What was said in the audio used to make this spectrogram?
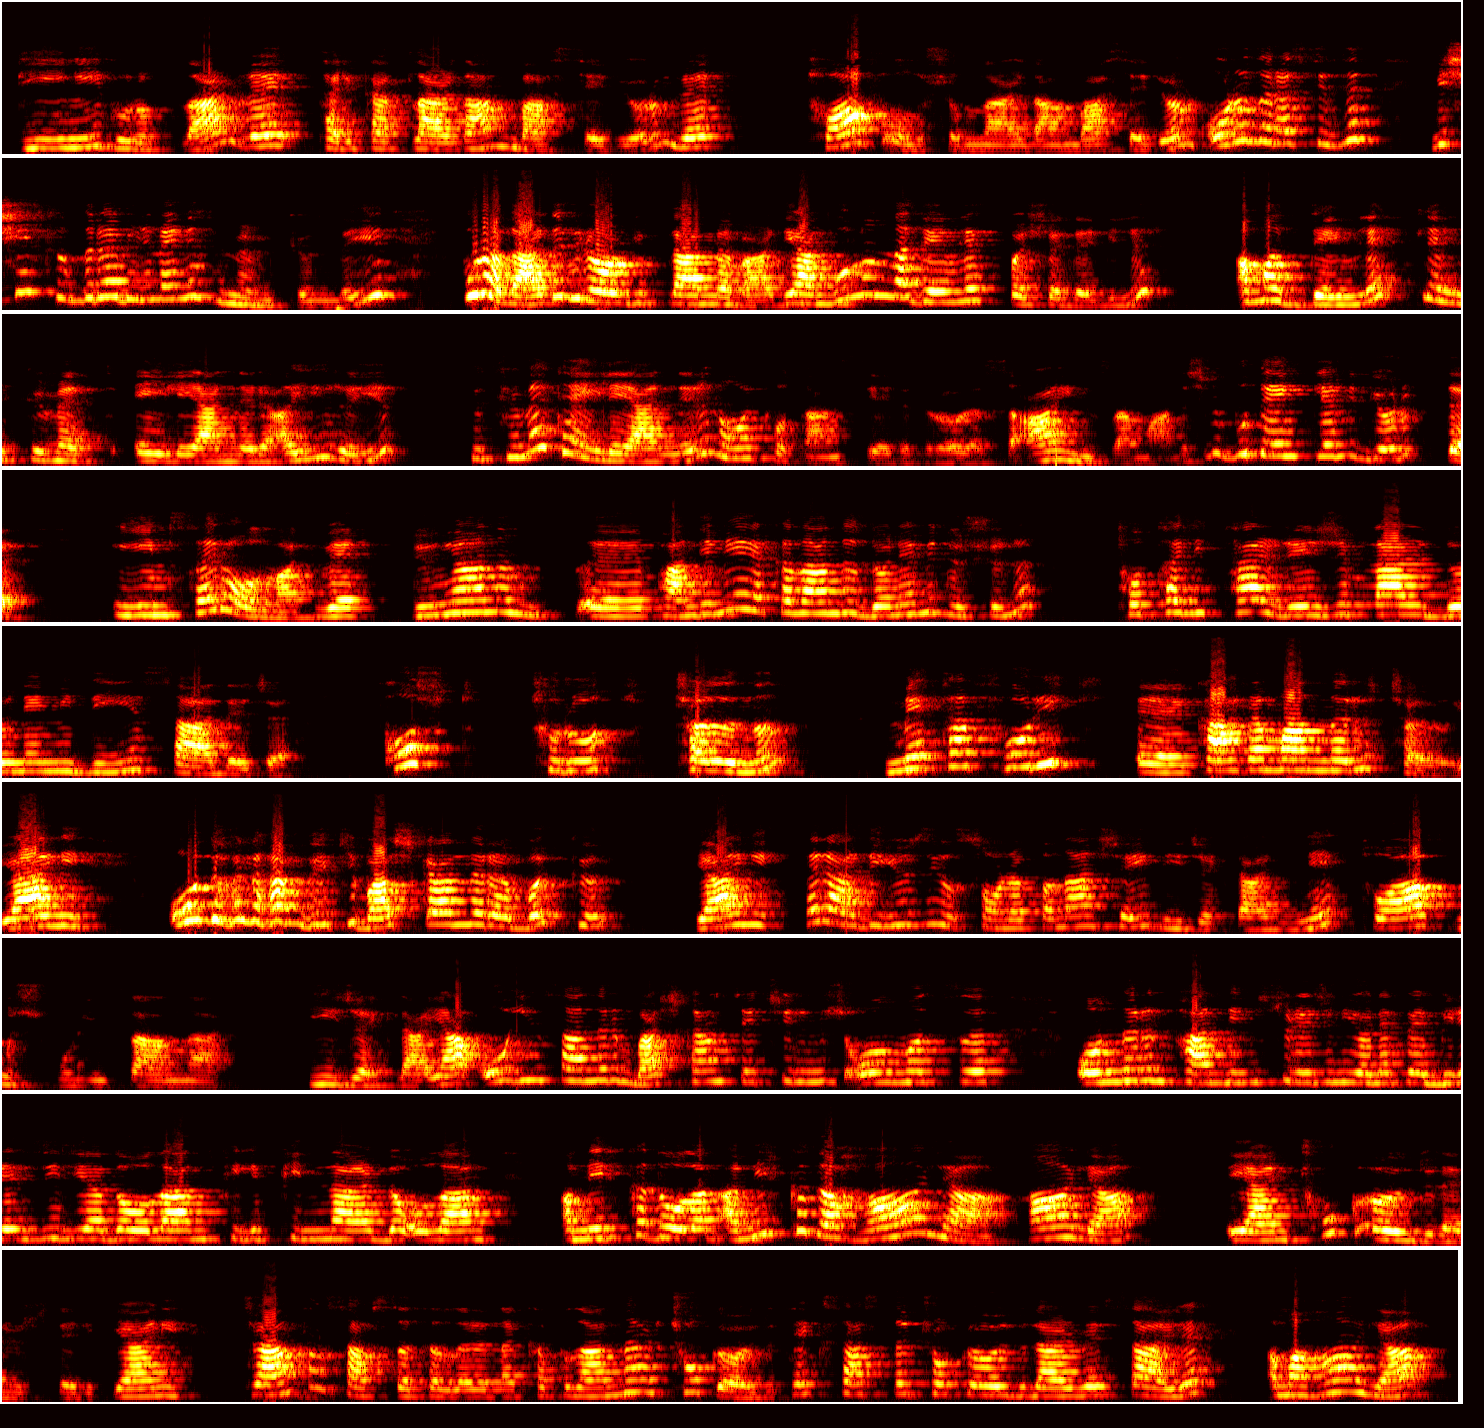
dini gruplar ve tarikatlardan bahsediyorum ve tuhaf oluşumlardan bahsediyorum. Oralara sizin bir şey sızdırabilmeniz mümkün değil. Buralarda bir örgütlenme var. Yani bununla devlet baş edebilir ama devletle hükümet eyleyenleri ayırayıp hükümet eyleyenlerin oy potansiyelidir orası aynı zamanda. Şimdi bu denklemi görüp de iyimser olmak ve dünyanın e, pandemiye yakalandığı dönemi düşünün. Totaliter rejimler dönemi değil sadece. Post truth çağının metaforik e, kahramanları çağı. Yani o dönemdeki başkanlara bakın. Yani herhalde 100 yıl sonra falan şey diyecekler. Ne tuhafmış bu insanlar diyecekler. Ya o insanların başkan seçilmiş olması, onların pandemi sürecini yönetme Brezilya'da olan, Filipinler'de olan, Amerika'da olan, Amerika'da hala hala yani çok öldüler üstelik. Yani Trump'ın safsatalarına kapılanlar çok öldü. Texas'ta çok öldüler vesaire ama hala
